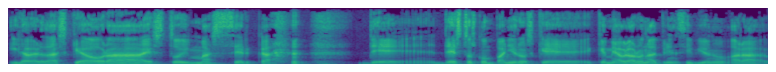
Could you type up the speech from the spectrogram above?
y la verdad es que ahora estoy más cerca de, estos compañeros que, me hablaron al principio, ¿no? Ahora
